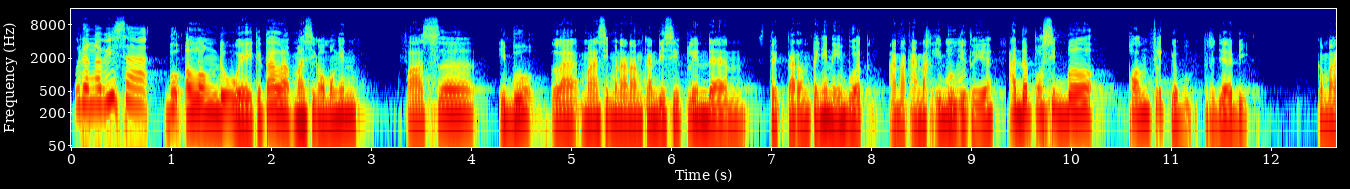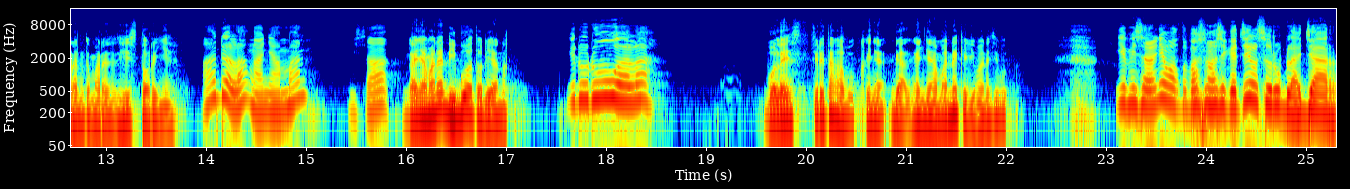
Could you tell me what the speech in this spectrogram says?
udah nggak bisa Bu, along the way kita masih ngomongin fase ibu masih menanamkan disiplin dan strict parenting ini buat anak-anak ibu Mhm. gitu ya. Ada possible konflik gak bu terjadi kemarin-kemarin itu historinya? ada lah nggak nyaman bisa Nggak nyamannya di ibu atau di anak? ya dua-dua lah Boleh cerita nggak bu? Kenya, nggak nyamannya kayak gimana sih bu? ya misalnya waktu pas masih kecil suruh belajar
